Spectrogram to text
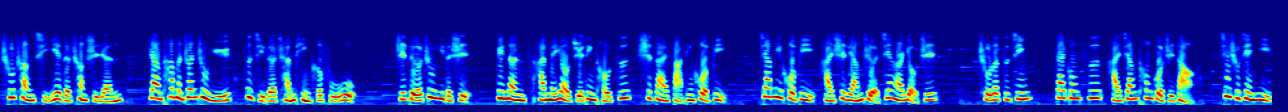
初创企业的创始人，让他们专注于自己的产品和服务。值得注意的是，Binance 还没有决定投资是在法定货币。加密货币还是两者兼而有之。除了资金，该公司还将通过指导、技术建议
